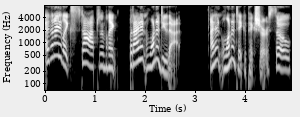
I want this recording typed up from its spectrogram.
And then I like stopped and I'm like, but I didn't want to do that. I didn't want to take a picture. So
